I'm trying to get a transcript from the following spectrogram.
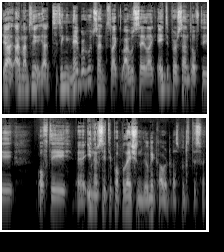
Yeah, I'm I'm thinking yeah thinking neighborhoods and like I would say like eighty percent of the of the uh, inner city population will be covered. Let's put it this way.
